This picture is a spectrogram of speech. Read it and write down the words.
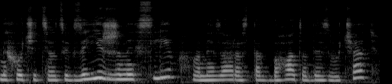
не хочеться оцих заїжджених слів. Вони зараз так багато де звучать.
